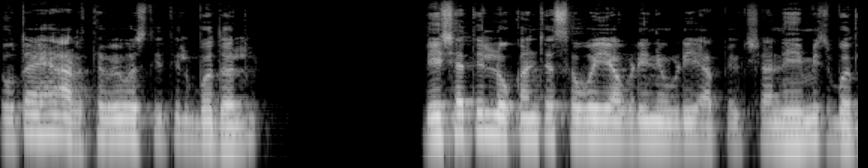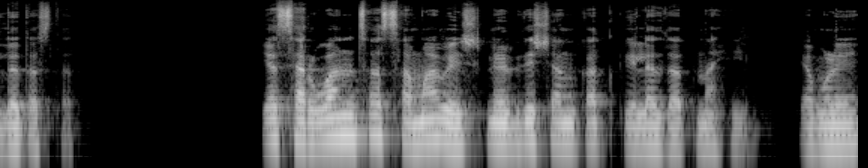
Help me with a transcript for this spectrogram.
चौथा आहे अर्थव्यवस्थेतील बदल. देशातील लोकांच्या सवयी आवडीनिवडी अपेक्षा नेहमीच बदलत असतात. या सर्वांचा समावेश निर्देशांकात केला जात नाही. त्यामुळे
